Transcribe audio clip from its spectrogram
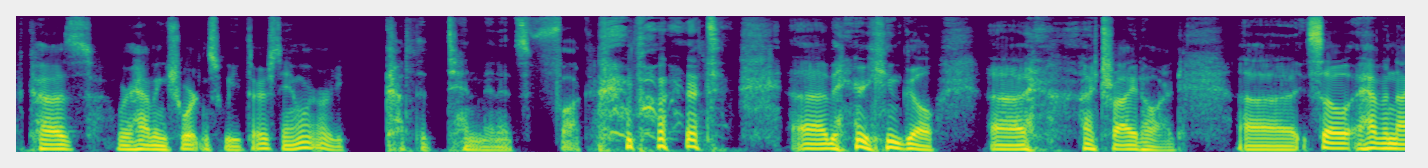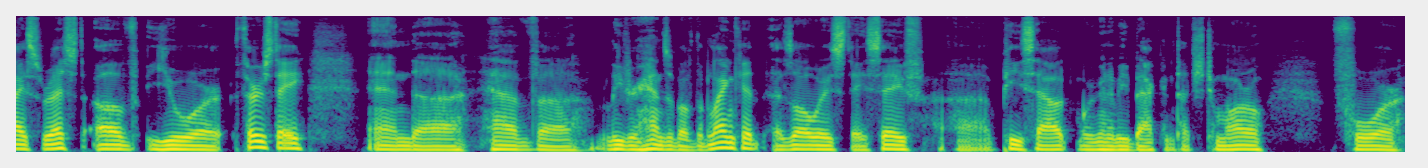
because we're having short and sweet Thursday and we're already cut the 10 minutes. Fuck. but uh, there you go. Uh, I tried hard. Uh, so have a nice rest of your Thursday and uh, have uh, leave your hands above the blanket. As always, stay safe. Uh, peace out. We're going to be back in touch tomorrow for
